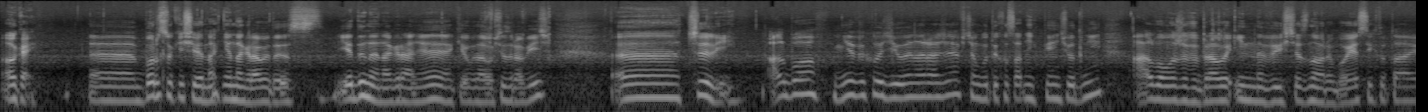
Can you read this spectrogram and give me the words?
Okej. E, borsuki się jednak nie nagrały, to jest jedyne nagranie, jakie udało się zrobić. E, czyli albo nie wychodziły na razie w ciągu tych ostatnich pięciu dni, albo może wybrały inne wyjście z nory, bo jest ich tutaj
